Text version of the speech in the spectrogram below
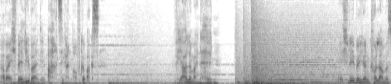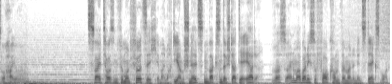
Aber ich wäre lieber in den 80ern aufgewachsen. Wie alle meine Helden. Ich lebe hier in Columbus, Ohio. 2045 immer noch die am schnellsten wachsende Stadt der Erde. Was einem aber nicht so vorkommt, wenn man in den Stacks wohnt.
